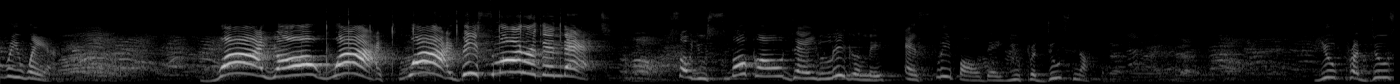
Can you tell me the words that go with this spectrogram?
everywhere. Why, y'all? Why? Why? Be smarter than that. So you smoke all day legally and sleep all day. You produce nothing you produce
